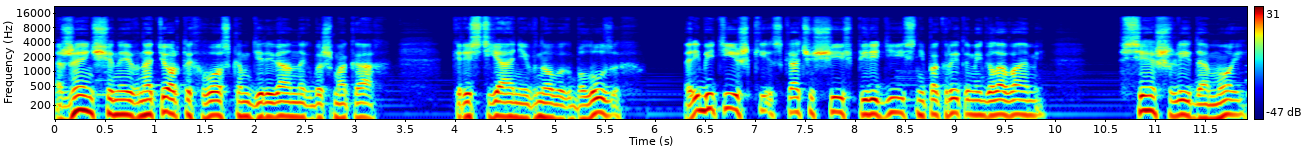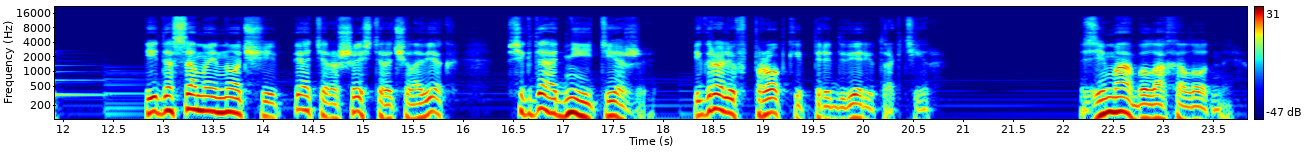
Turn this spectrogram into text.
женщины в натертых воском деревянных башмаках, крестьяне в новых блузах, ребятишки, скачущие впереди с непокрытыми головами. Все шли домой, и до самой ночи пятеро-шестеро человек, всегда одни и те же, играли в пробки перед дверью трактира. Зима была холодная.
